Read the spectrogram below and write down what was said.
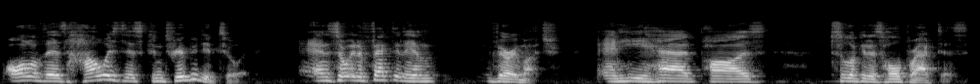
all of this, how has this contributed to it? And so it affected him very much. And he had pause to look at his whole practice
